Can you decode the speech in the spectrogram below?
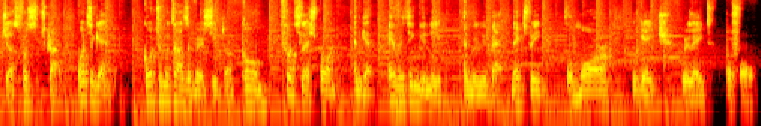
just for subscribe. Once again, go to murtazaversi.com forward slash pod and get everything you need. And we'll be back next week for more Engage, Relate, Perform.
